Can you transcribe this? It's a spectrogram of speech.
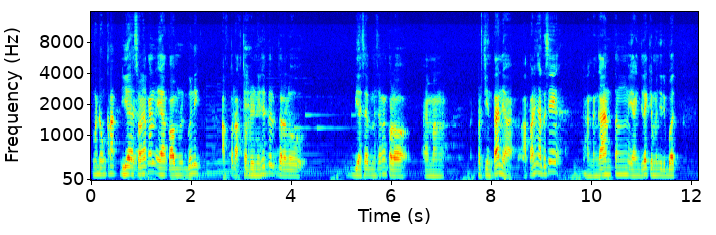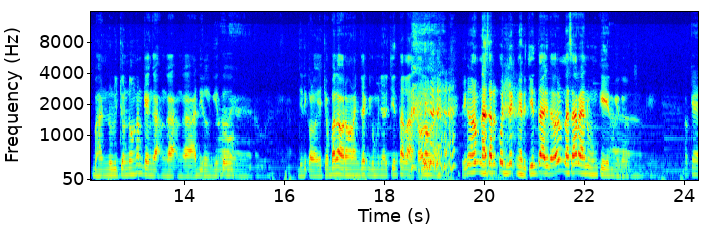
ngedongkrak gitu iya ya. soalnya kan ya kalau menurut gue nih aktor-aktor di Indonesia itu terlalu biasa misalkan kalau emang percintaan ya apalagi artisnya ganteng-ganteng yang jelek cuma jadi buat bahan lulu condong kan kayak nggak nggak nggak adil gitu Oh, iya, iya, tahu. Jadi kalau ya cobalah orang-orang jelek juga mau nyari cinta lah tolong lah jadi kan orang penasaran kok jelek nyari cinta gitu orang penasaran mungkin gitu Ah, Oke. Oke,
